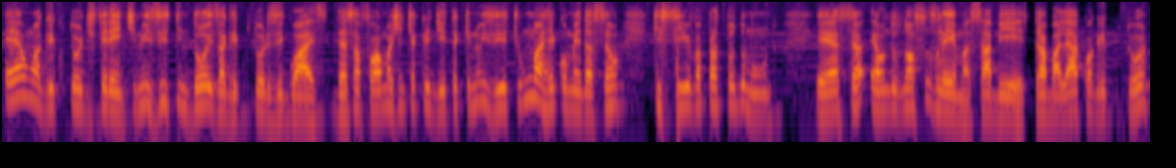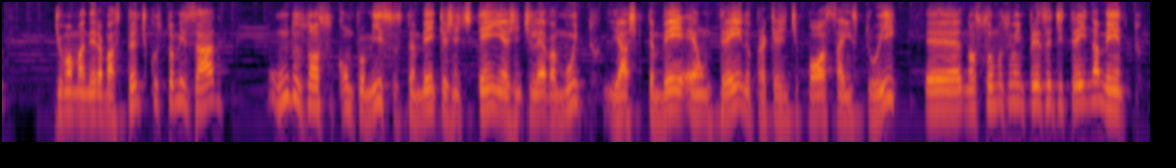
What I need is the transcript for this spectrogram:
é um agricultor diferente, não existem dois agricultores iguais. Dessa forma, a gente acredita que não existe uma recomendação que sirva para todo mundo. Esse é um dos nossos lemas, sabe? Trabalhar com o agricultor de uma maneira bastante customizada um dos nossos compromissos também que a gente tem, a gente leva muito, e acho que também é um treino para que a gente possa instruir, é, nós somos uma empresa de treinamento.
